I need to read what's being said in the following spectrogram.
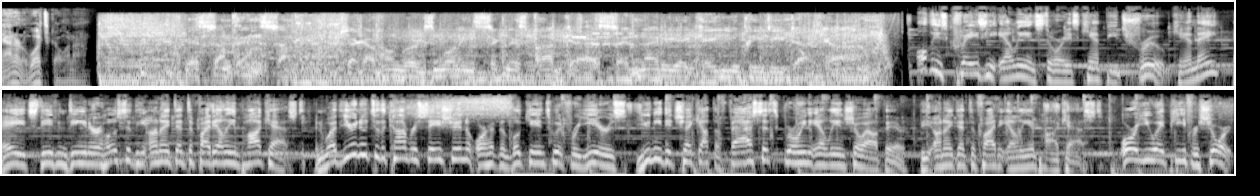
I don't know what's going on. It's something, something. Check out Holmberg's Morning Sickness Podcast at 98kupd.com. All these crazy alien stories can't be true, can they? Hey, it's Stephen Diener, host of the Unidentified Alien Podcast. And whether you're new to the conversation or have been looking into it for years, you need to check out the fastest growing alien show out there, the Unidentified Alien Podcast, or UAP for short.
